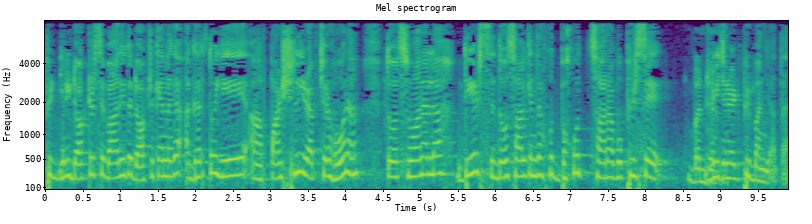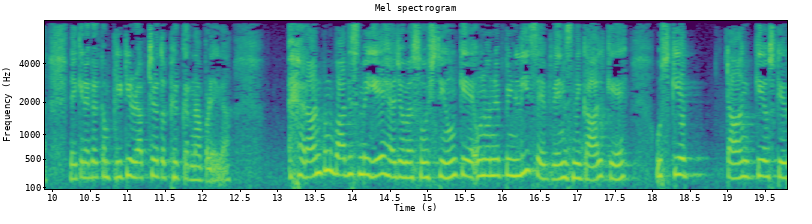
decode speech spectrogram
پھر میری ڈاکٹر سے بات ہوئی تو ڈاکٹر کہنے لگا اگر تو یہ پارشلی ریپچر ہو نا تو سبحان اللہ ڈیڑھ سے دو سال کے اندر خود بہت سارا وہ پھر سے ریجنریٹ پھر بن جاتا ہے۔ لیکن اگر کمپلیٹلی ریپچر تو پھر کرنا پڑے گا۔ حیران کن بات اس میں یہ ہے جو میں سوچتی ہوں کہ انہوں نے پنڈلی سے وینز نکال کے اس کے ٹانگ کے، اس کے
